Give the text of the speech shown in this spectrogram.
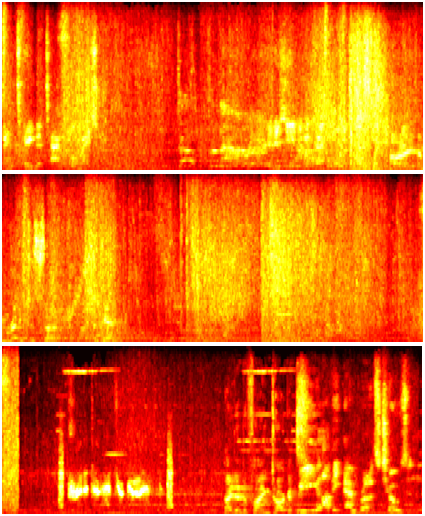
Maintain attack formation. Initiating attack order. I am ready to serve. Again. Predator at your command. Identifying targets. We are the Emperor's chosen.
